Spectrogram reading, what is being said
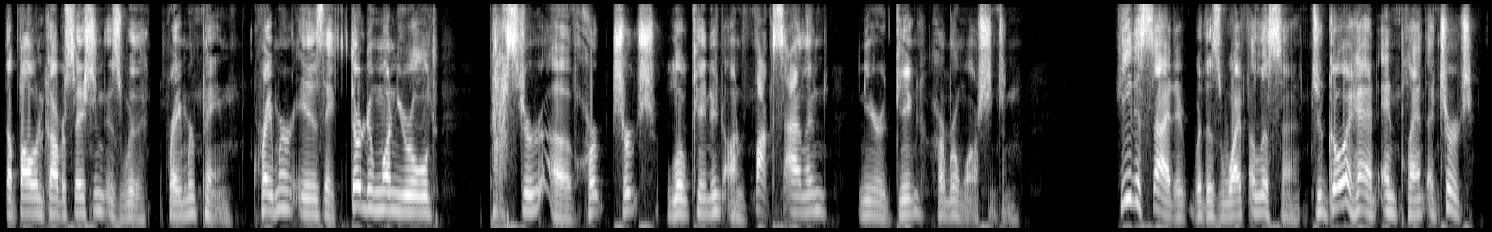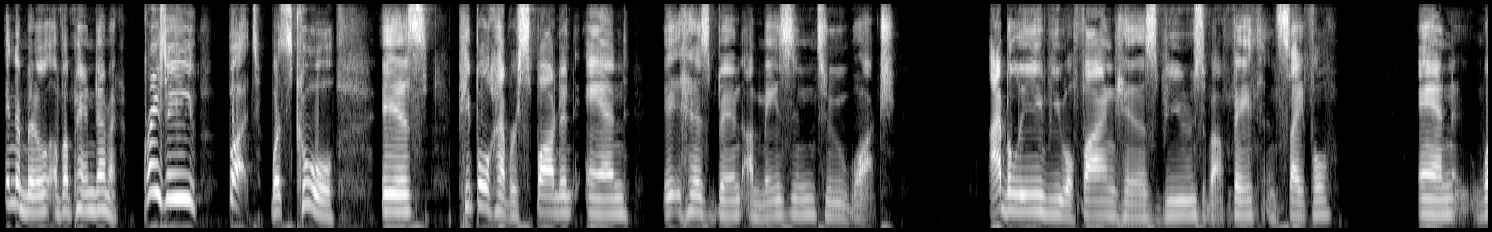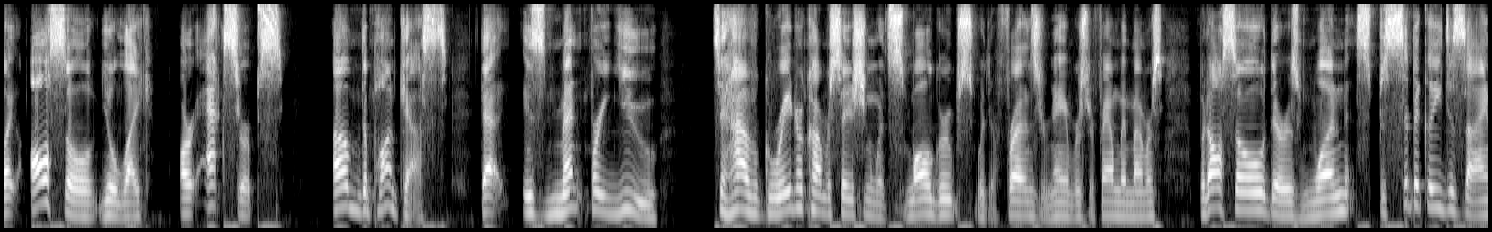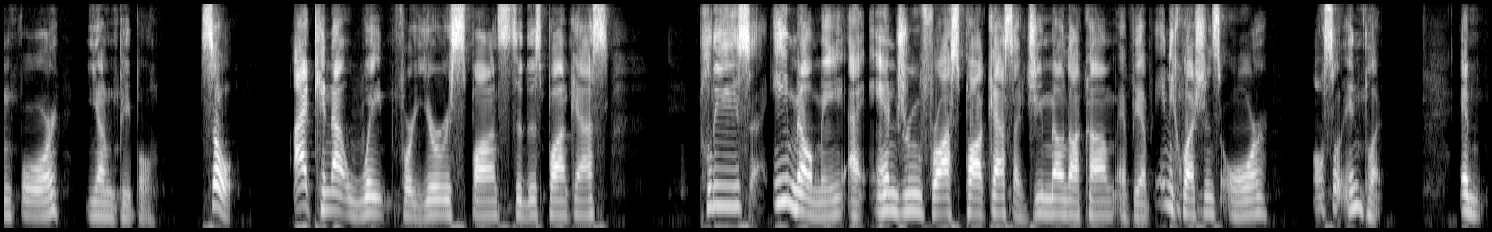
The following conversation is with Kramer Payne. Kramer is a 31 year old pastor of Heart Church located on Fox Island near Gig Harbor, Washington. He decided with his wife Alyssa to go ahead and plant a church in the middle of a pandemic. Crazy! But what's cool is people have responded and it has been amazing to watch. I believe you will find his views about faith insightful. And what also you'll like are excerpts of the podcast that is meant for you to have greater conversation with small groups, with your friends, your neighbors, your family members. But also, there is one specifically designed for young people. So, I cannot wait for your response to this podcast please email me at andrewfrostpodcast at gmail.com if you have any questions or also input. And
